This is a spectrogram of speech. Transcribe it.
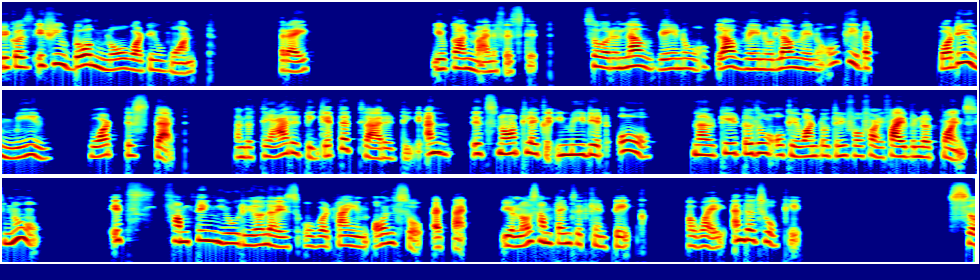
because if you don't know what you want right you can't manifest it so ஒரு லவ் வேணும் லவ் வேணும் லவ் வேணும் okay but what do you mean what is that and the clarity get that clarity and it's not like a immediate oh now கேட்டதும் okay one two three four five five bullet points no it's something you realize over time also at time you know sometimes it can take a while and that's okay so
